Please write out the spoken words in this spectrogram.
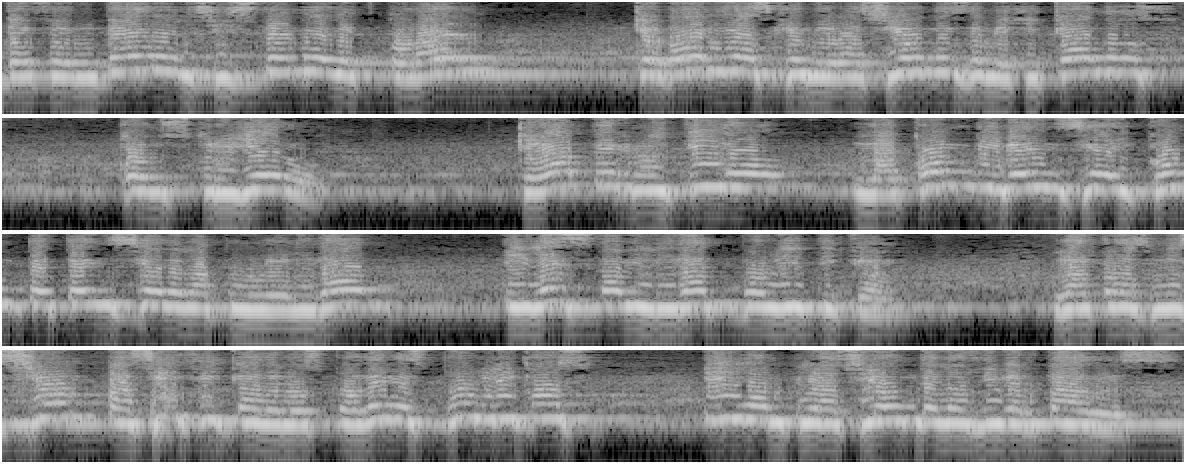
defender el sistema electoral que varias generaciones de mexicanos construyeron, que ha permitido la convivencia y competencia de la pluralidad y la estabilidad política, la transmisión pacífica de los poderes públicos y la ampliación de las libertades.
